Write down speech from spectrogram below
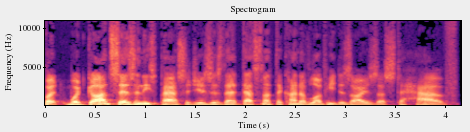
But what God says in these passages is that that's not the kind of love He desires us to have.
